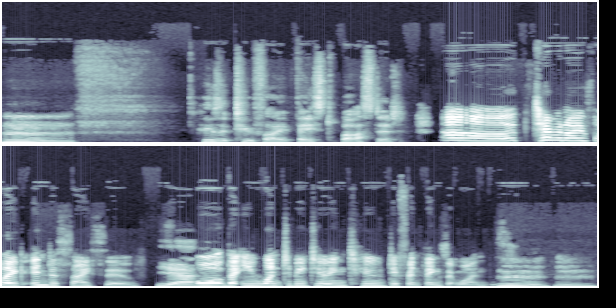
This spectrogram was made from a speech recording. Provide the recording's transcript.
Hmm. Who's a two faced bastard? Oh, Gemini's like indecisive, Yeah. or that you want to be doing two different things at once. Mm, mm.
